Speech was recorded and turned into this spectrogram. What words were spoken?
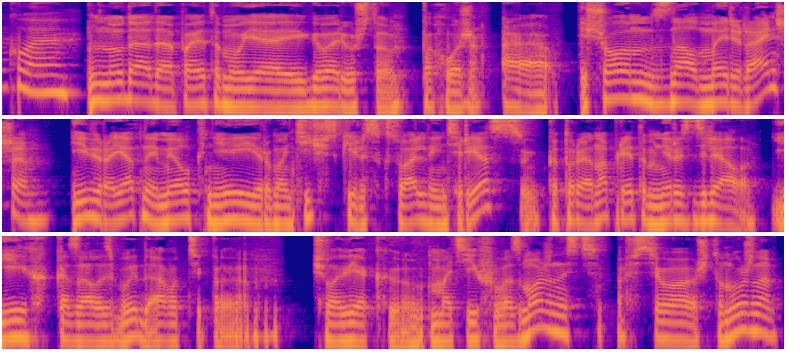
такое. Ну да, да, поэтому я и говорю, что похоже. А еще он знал Мэри раньше, и, вероятно, имел к ней романтический или сексуальный интерес, который она при этом не разделяла. Их, казалось бы, да, вот типа человек, э, мотив и возможность, все, что нужно.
